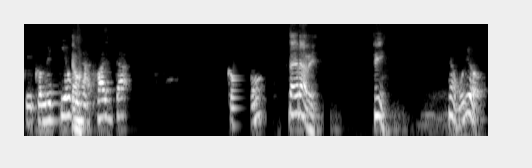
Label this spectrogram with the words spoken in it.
que cometió una falta. ¿Cómo? Está grave. Sí. No, murió.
